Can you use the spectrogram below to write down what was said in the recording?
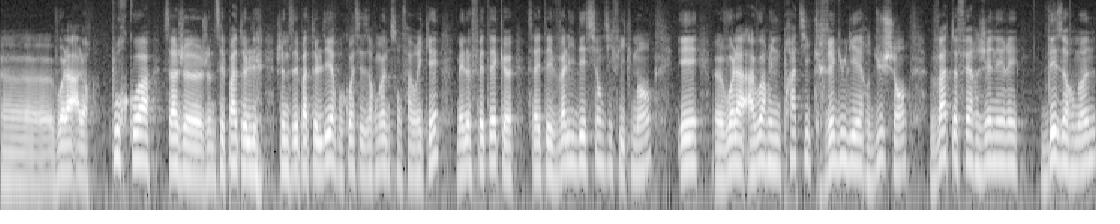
voilà, alors pourquoi Ça, je, ne sais pas te le, je ne sais pas te le dire, pourquoi ces hormones sont fabriquées, mais le fait est que ça a été validé scientifiquement et euh, voilà, avoir une pratique régulière du chant va te faire générer des hormones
